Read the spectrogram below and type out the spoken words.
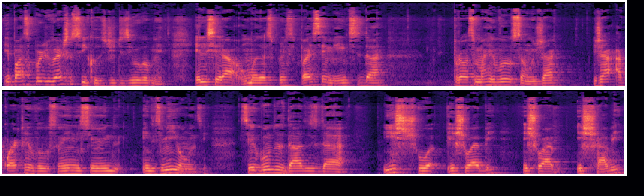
e passa por diversos ciclos de desenvolvimento. Ele será uma das principais sementes da próxima revolução, já, já a quarta revolução iniciou em, em 2011. Segundo os dados da Schwab, Schwab,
